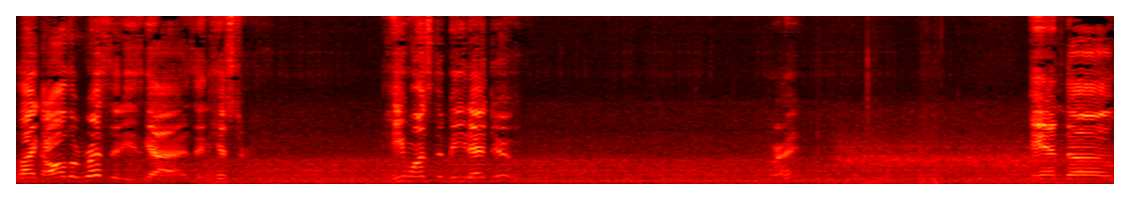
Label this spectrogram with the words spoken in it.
like all the rest of these guys in history. He wants to be that dude. Right? And um,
